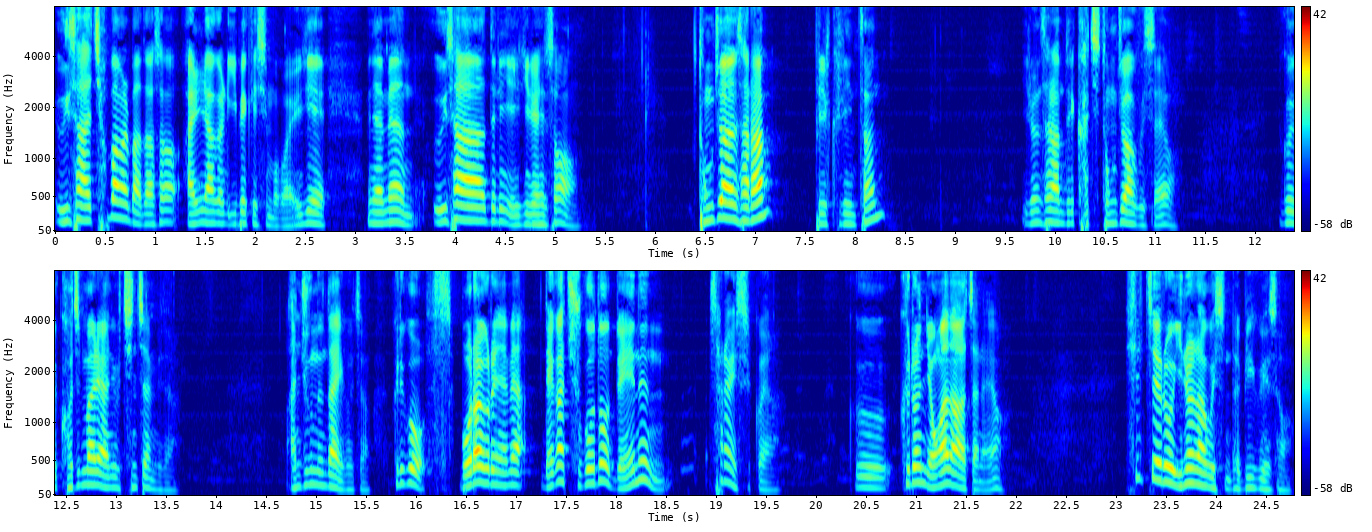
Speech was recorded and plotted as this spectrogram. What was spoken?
의사 처방을 받아서 알약을 200개씩 먹어요. 이게 왜냐하면 의사들이 얘기를 해서 동조한 사람 빌 클린턴 이런 사람들이 같이 동조하고 있어요. 이거 거짓말이 아니고 진짜입니다. 안 죽는다 이거죠. 그리고 뭐라 그러냐면 내가 죽어도 뇌는 살아 있을 거야. 그 그런 영화 나왔잖아요. 실제로 일어나고 있습니다. 미국에서.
